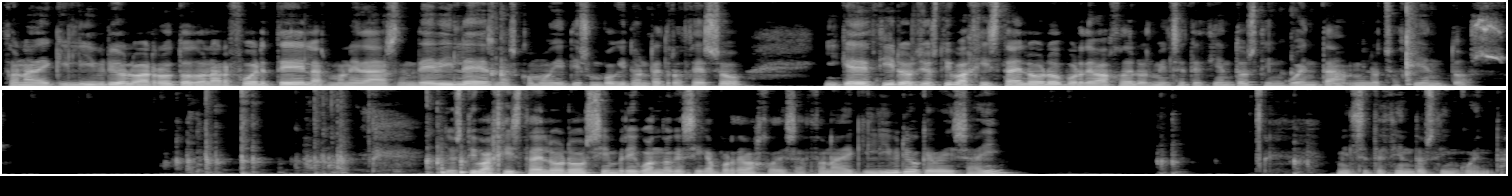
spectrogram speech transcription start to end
Zona de equilibrio, lo ha roto, dólar fuerte, las monedas débiles, las commodities un poquito en retroceso y qué deciros, yo estoy bajista el oro por debajo de los 1750, 1800. Yo estoy bajista el oro siempre y cuando que siga por debajo de esa zona de equilibrio que veis ahí. 1750.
